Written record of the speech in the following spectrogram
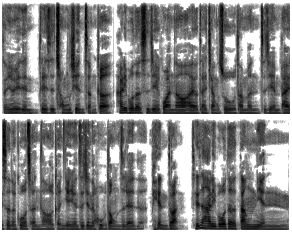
等于有点类似重现整个哈利波特世界观，然后还有在讲述他们之间拍摄的过程，然后跟演员之间的互动之类的片段。其实哈利波特当年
